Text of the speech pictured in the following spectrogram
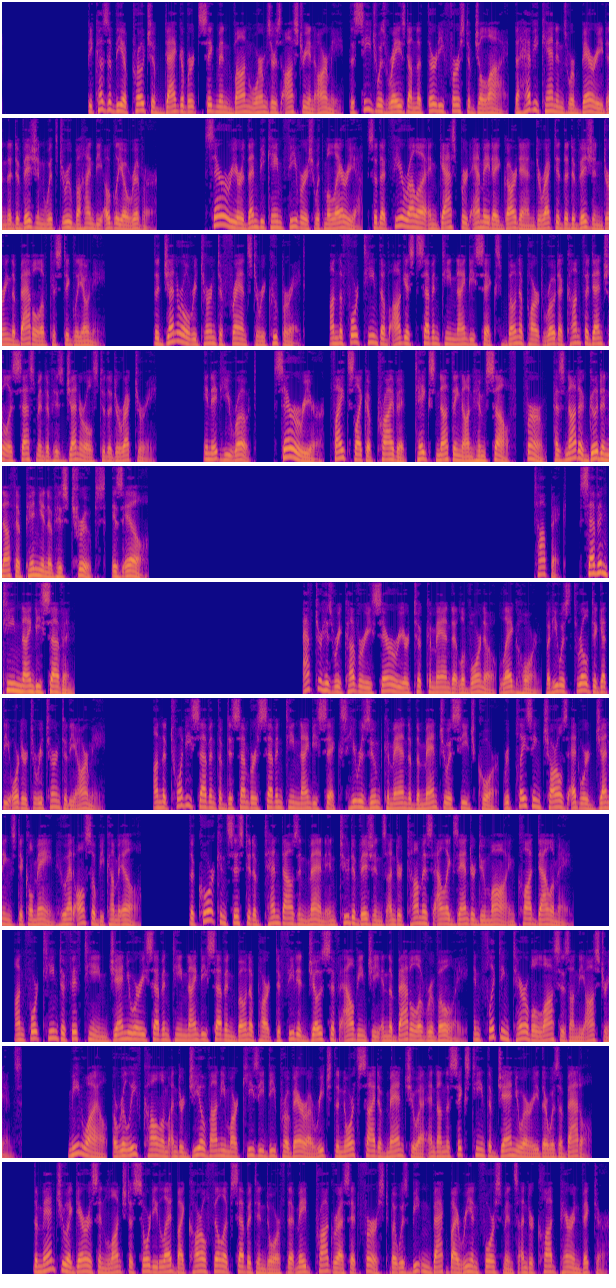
Because of the approach of Dagobert Sigmund von Wurmser's Austrian army, the siege was raised on 31 July, the heavy cannons were buried and the division withdrew behind the Oglio River. Serrurier then became feverish with malaria, so that Fiorella and Gaspard Amédée Gardanne directed the division during the Battle of Castiglione. The general returned to France to recuperate. On 14 August 1796 Bonaparte wrote a confidential assessment of his generals to the Directory. In it he wrote, Serrurier, fights like a private, takes nothing on himself, firm, has not a good enough opinion of his troops, is ill. Topic 1797. After his recovery Serrurier took command at Livorno Leghorn but he was thrilled to get the order to return to the army. On 27 December 1796 he resumed command of the Mantua Siege Corps, replacing Charles Edward Jennings de Kilmaine who had also become ill. The corps consisted of 10,000 men in two divisions under Thomas Alexander Dumas and Claude Dallemagne. On 14–15 January 1797 Bonaparte defeated Joseph Alvinczi in the Battle of Rivoli, inflicting terrible losses on the Austrians. Meanwhile, a relief column under Giovanni Marchesi di Provera reached the north side of Mantua and on 16 January there was a battle. The Mantua garrison launched a sortie led by Karl Philipp Sebottendorf that made progress at first but was beaten back by reinforcements under Claude Perrin Victor.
